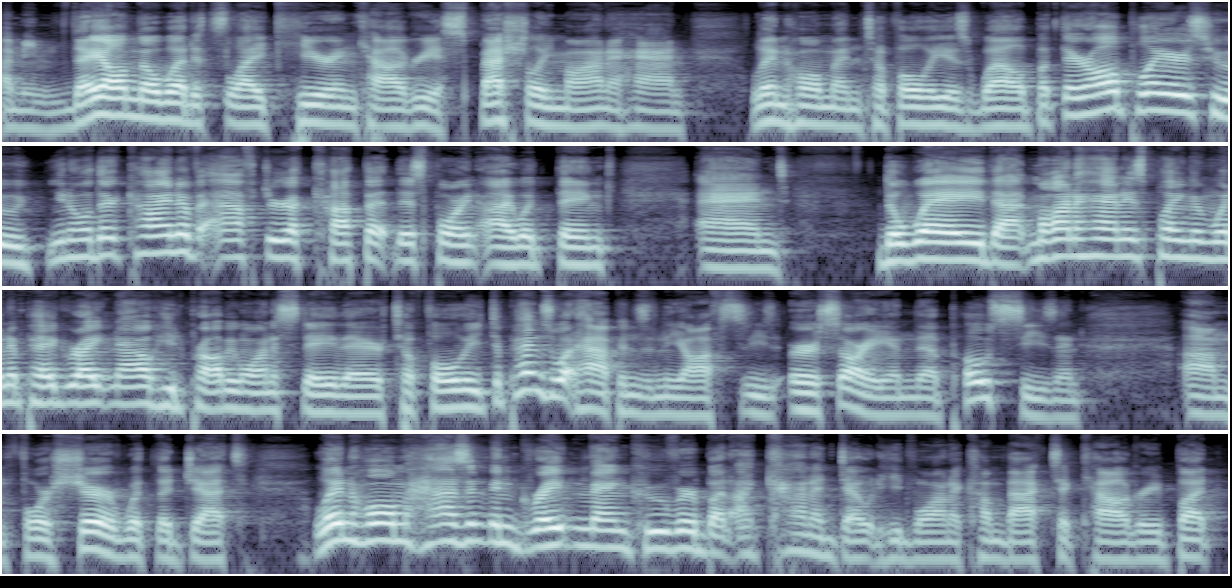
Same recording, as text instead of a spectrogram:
I mean, they all know what it's like here in Calgary, especially Monahan, Lindholm, and Toffoli as well. But they're all players who, you know, they're kind of after a cup at this point, I would think. And the way that Monahan is playing in Winnipeg right now, he'd probably want to stay there. Toffoli depends what happens in the off season, or sorry, in the postseason, um, for sure with the Jets. Lindholm hasn't been great in Vancouver, but I kind of doubt he'd want to come back to Calgary, but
